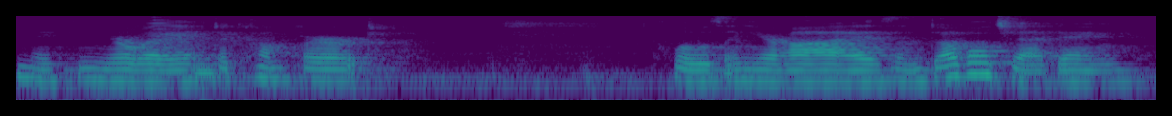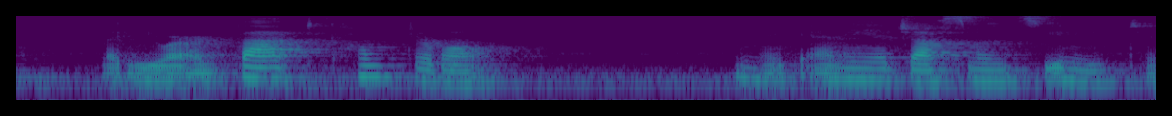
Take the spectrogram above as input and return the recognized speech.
making your way into comfort, closing your eyes and double checking that you are in fact comfortable. Make any adjustments you need to.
